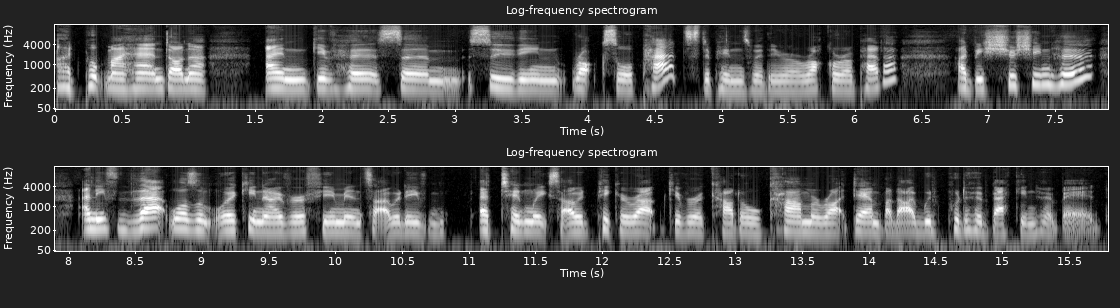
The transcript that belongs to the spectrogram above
I'd put my hand on her and give her some soothing rocks or pats, depends whether you're a rock or a patter. I'd be shushing her, and if that wasn't working over a few minutes, I would even at 10 weeks, I would pick her up, give her a cuddle, calm her right down, but I would put her back in her bed.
